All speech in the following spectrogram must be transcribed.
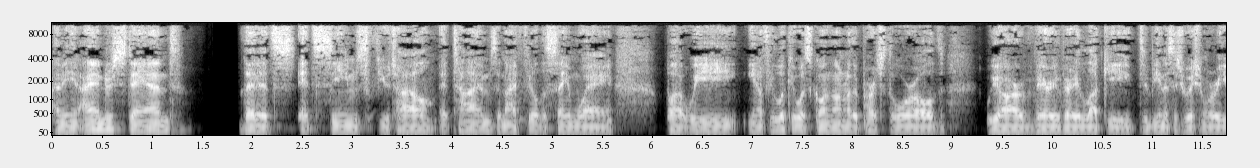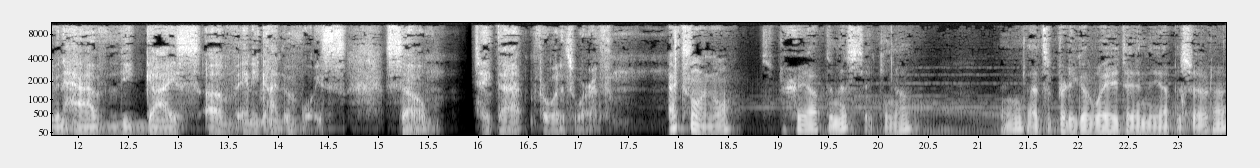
I mean, I understand that it's, it seems futile at times and I feel the same way, but we, you know, if you look at what's going on in other parts of the world, we are very, very lucky to be in a situation where we even have the guise of any kind of voice. So take that for what it's worth. Excellent, Noel. It's very optimistic, you know. I think that's a pretty good way to end the episode, huh?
